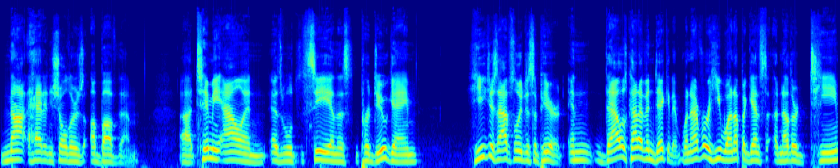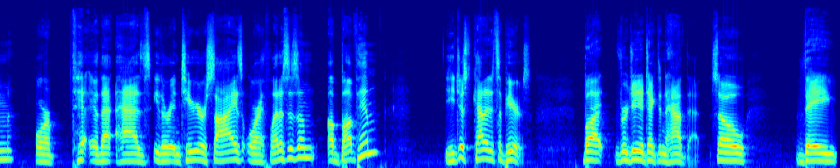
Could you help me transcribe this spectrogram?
not head and shoulders above them. Uh, Timmy Allen, as we'll see in this Purdue game, he just absolutely disappeared. And that was kind of indicative. Whenever he went up against another team or t- that has either interior size or athleticism above him, he just kind of disappears. But Virginia Tech didn't have that. So they,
